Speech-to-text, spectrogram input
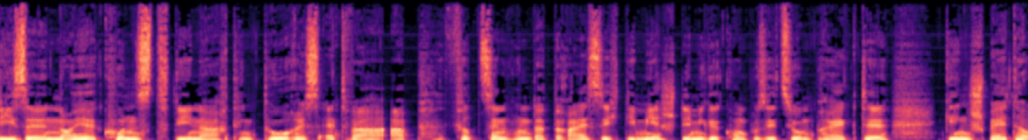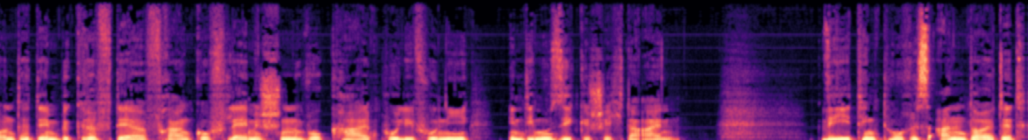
Diese neue Kunst, die nach Tinctoris etwa ab 1430 die mehrstimmige Komposition prägte, ging später unter dem Begriff der franco-flämischen Vokalpolyphonie in die Musikgeschichte ein. Wie Tinctoris andeutet,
